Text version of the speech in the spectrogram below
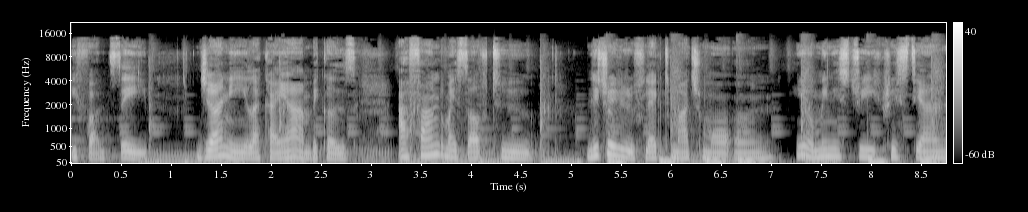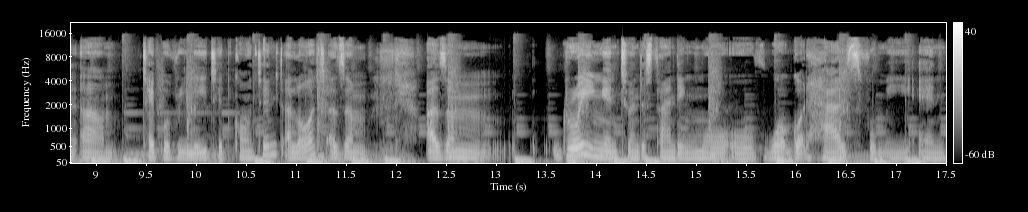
if I'd say journey like I am, because I found myself to literally reflect much more on you know ministry christian um, type of related content a lot as i'm as i'm growing into understanding more of what god has for me and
